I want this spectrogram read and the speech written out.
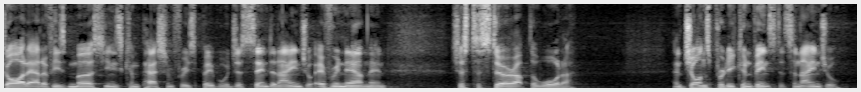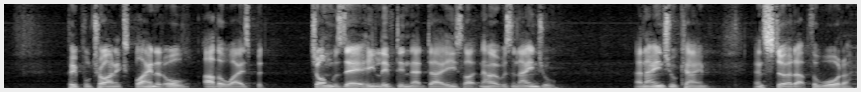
God, out of his mercy and his compassion for his people, would just send an angel every now and then just to stir up the water. And John's pretty convinced it's an angel. People try and explain it all other ways, but John was there. He lived in that day. He's like, no, it was an angel. An angel came and stirred up the water.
